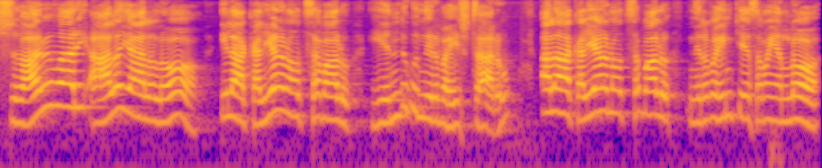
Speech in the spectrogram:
స్వామివారి ఆలయాలలో ఇలా కళ్యాణోత్సవాలు ఎందుకు నిర్వహిస్తారు? అలా కళ్యాణోత్సవాలు నిర్వహించే సమయంలో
